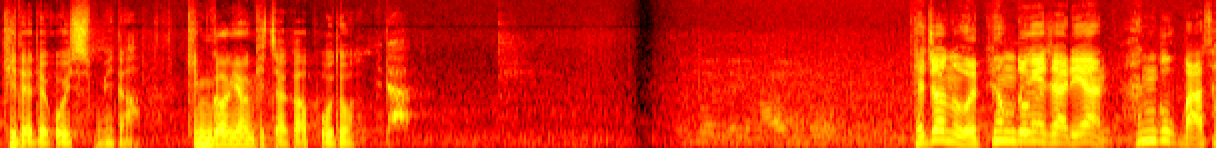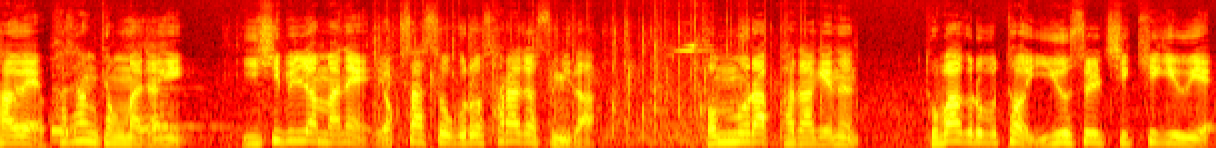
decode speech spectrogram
기대되고 있습니다. 김광현 기자가 보도합니다. 대전 월평동에 자리한 한국마사회 화상 경마장이 21년 만에 역사 속으로 사라졌습니다. 건물 앞 바닥에는 도박으로부터 이웃을 지키기 위해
